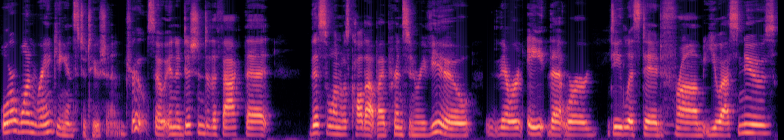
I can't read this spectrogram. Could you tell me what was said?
Or one ranking institution. True. So, in addition to the fact that this one was called out by Princeton Review, there were eight that were delisted from US News.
